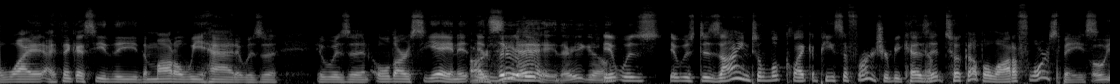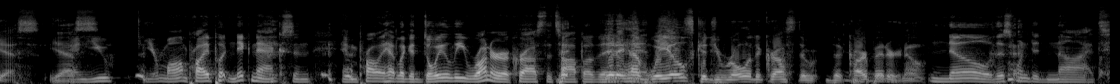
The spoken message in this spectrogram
Why I think i see the the model we had it was a it was an old rca and it, it literally There you go. it was it was designed to look like a piece of furniture because it took up a lot of floor space. oh, yes. Yes. And you your mom probably put knickknacks and and probably had like a doily runner across the top of it. Did it have and- wheels? Could you roll it across the, the carpet or no? no, this one did not.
